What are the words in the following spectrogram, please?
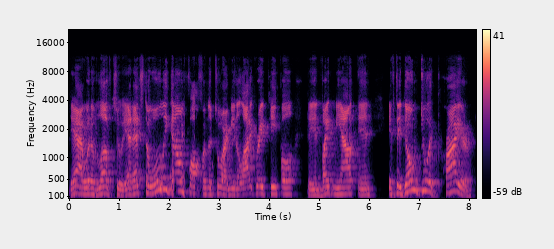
yeah, I would have loved to. Yeah, that's the only downfall from the tour. I meet a lot of great people. They invite me out, and if they don't do it prior,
